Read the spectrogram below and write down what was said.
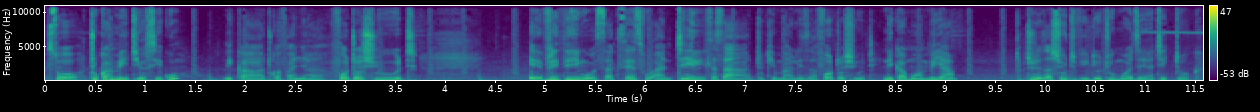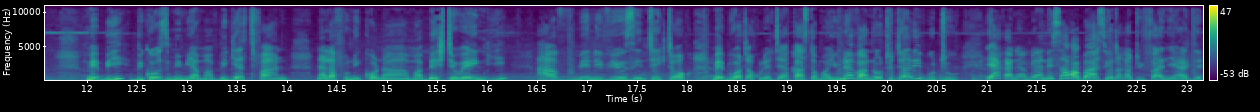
So tukamit hiyo siku nika tukafanya photoshoot everything was successful until sasa tukimaliza photoshoot nikamwambia tunaweza shoot video tu moja ya tiktok. Maybe because mimi am a biggest fan na alafu niko na mabeshte wengi have many views in tiktok maybe watakuletea customer. You never know tujaribu tu. Yeye akaniambia ni sawa basi unataka tuifanye aje?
